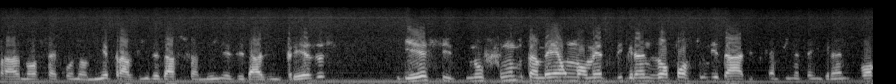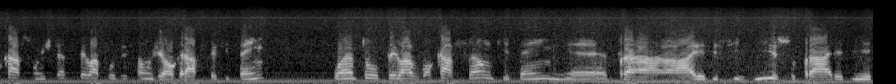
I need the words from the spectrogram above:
a nossa economia, para a vida das famílias e das empresas. E esse, no fundo, também é um momento de grandes oportunidades. Campina tem grandes vocações, tanto pela posição geográfica que tem, quanto pela vocação que tem é, para a área de serviço, para a área de,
